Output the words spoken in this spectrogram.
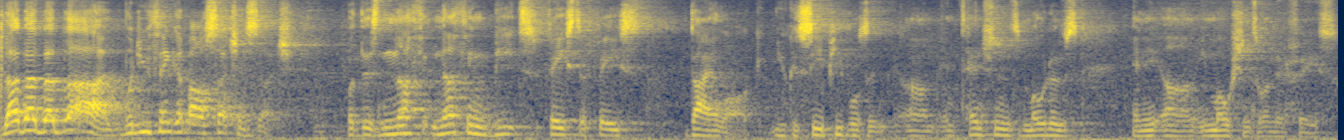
blah, blah, blah, blah, what do you think about such and such? But there's nothing, nothing beats face-to-face dialogue. You can see people's um, intentions, motives, and uh, emotions on their face.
